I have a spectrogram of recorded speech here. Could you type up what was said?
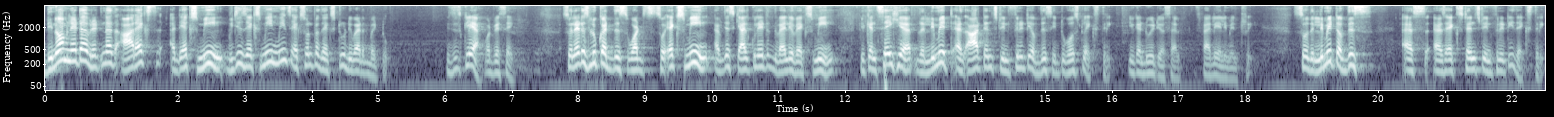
Denominator I have written as r x at x mean which is x mean means x 1 plus x 2 divided by 2. Is this clear what we are saying? So, let us look at this what. So, x mean I have just calculated the value of x mean. You can say here the limit as r tends to infinity of this it goes to x 3. You can do it yourself it is fairly elementary. So, the limit of this as, as x tends to infinity is x 3.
